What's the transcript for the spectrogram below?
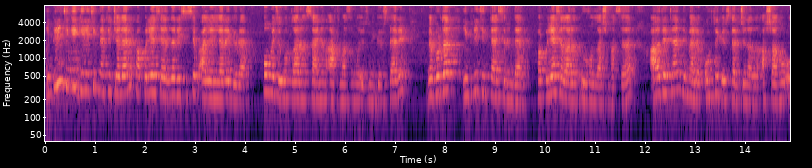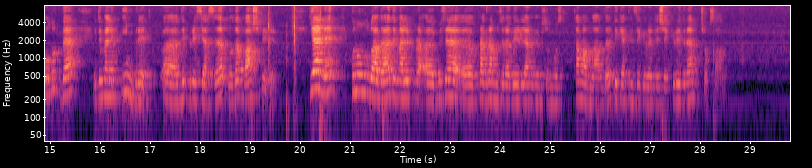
Imprintingin genetik nəticələri populyasiyada resessiv allellərə görə homozigotların sayının artmasını özünü göstərir və burada imprinting təsirindən populyasiyaların uyğunlaşması adətən deməli orta göstəricidən aşağı olur və deməli inbred ə, depressiyası burada baş verir. Yəni bununla da deməli ə, bizə ə, proqram üzrə verilən mövzumuz tamamlandı. Diqqətinizə görə təşəkkür edirəm. Çox sağ olun.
